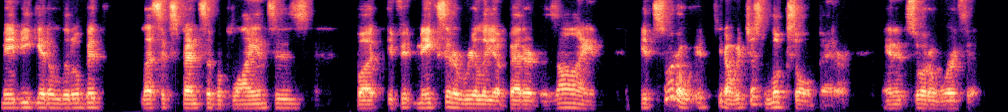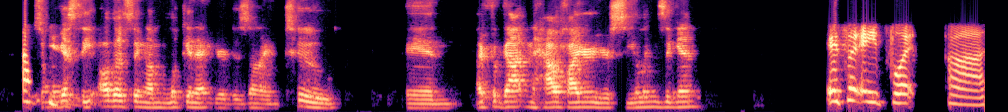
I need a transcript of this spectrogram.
maybe get a little bit less expensive appliances. But if it makes it a really a better design, it's sort of, it, you know, it just looks all better and it's sort of worth it. So I guess the other thing I'm looking at your design too, and I've forgotten how high are your ceilings again? It's an eight foot uh,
